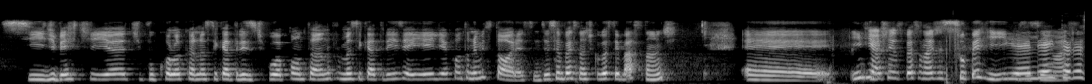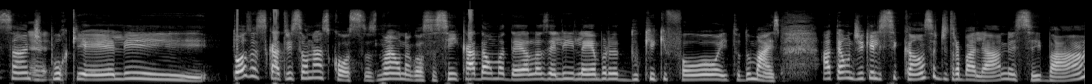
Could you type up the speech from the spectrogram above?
se divertia, tipo, colocando a cicatriz, tipo, apontando para uma cicatriz, e aí ele ia contando uma história, assim. Então, esse é um personagem que eu gostei bastante. É... Enfim, achei os personagens super ricos. E ele assim, é interessante, acho... porque ele todas as cicatrizes são nas costas, não é um negócio assim, cada uma delas ele lembra do que, que foi e tudo mais. Até um dia que ele se cansa de trabalhar nesse bar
